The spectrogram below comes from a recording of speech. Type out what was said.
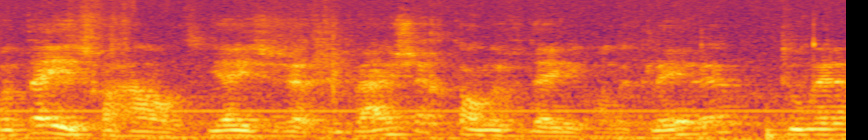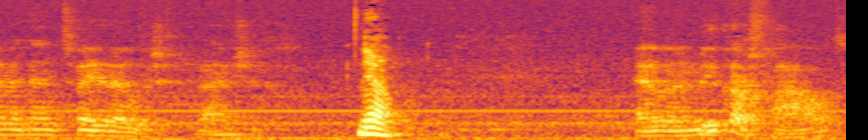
Matthäus verhaald. Jezus werd gekruisigd, dan de verdeling van de kleren. Toen werden met hen twee rovers gekruisigd. Ja. En in Lucas verhaalt,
